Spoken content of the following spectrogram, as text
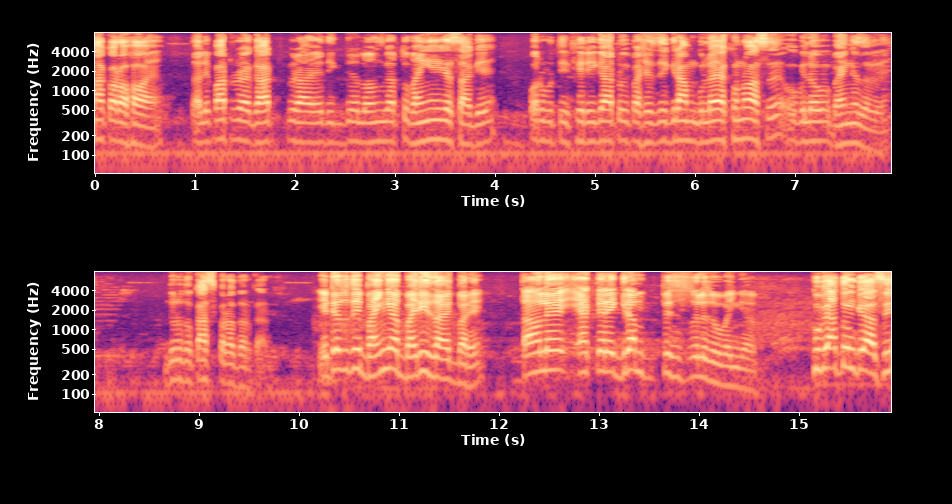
না করা হয় তাহলে পাটুরা ঘাট প্রায় এদিক দিয়ে লঞ্চ ঘাট তো ভেঙে গেছে আগে পরবর্তী ফেরিঘাট ওই পাশে যে গ্রামগুলো এখনও আছে ওগুলো ভেঙে যাবে। দ্রুত কাজ করা দরকার। এটা যদি ভাঙ্গা বাইরে যায় একবারে, তাহলে একবারে গ্রাম পিছিয়ে চলে যাব ভাঙ্গা খুবই আতঙ্কে আছি।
